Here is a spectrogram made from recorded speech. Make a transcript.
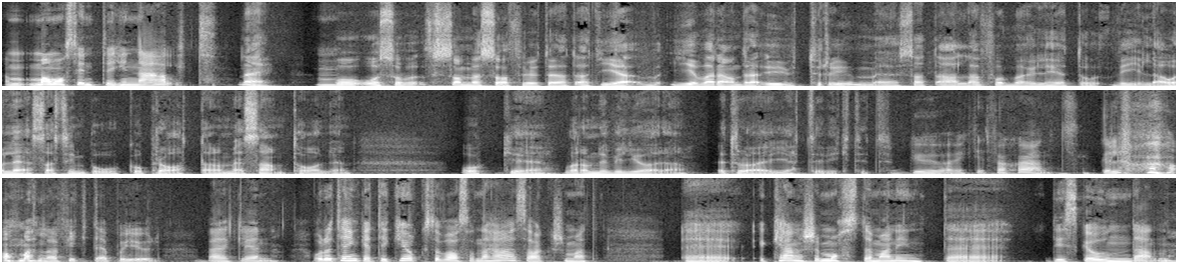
man måste inte hinna allt. Nej, mm. och, och så, som jag sa förut, att, att ge, ge varandra utrymme så att alla får möjlighet att vila och läsa sin bok och prata de här samtalen och eh, vad de nu vill göra. Det tror jag är jätteviktigt. Gud vad viktigt, vad skönt om alla fick det på jul, verkligen. Och då tänker jag att det kan också vara sådana här saker som att eh, kanske måste man inte diska undan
